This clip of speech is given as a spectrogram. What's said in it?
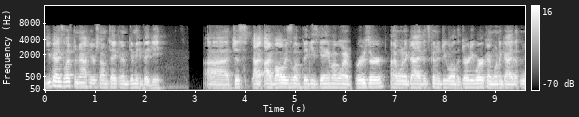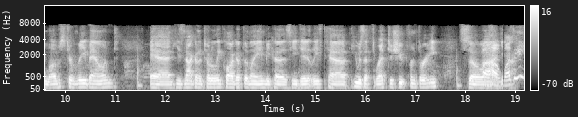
you guys left him out here, so I'm taking him. Give me Biggie. Uh, just I, I've always loved Biggie's game. I want a bruiser. I want a guy that's going to do all the dirty work. I want a guy that loves to rebound, and he's not going to totally clog up the lane because he did at least have he was a threat to shoot from three. So uh, Uh, yeah. was he?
